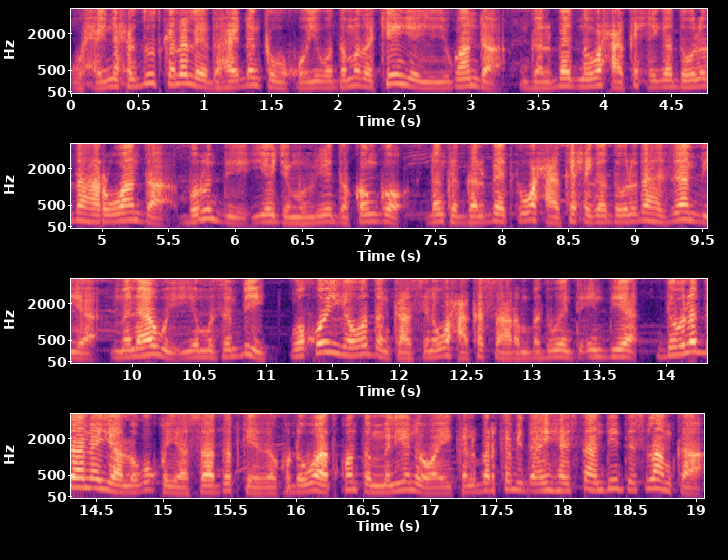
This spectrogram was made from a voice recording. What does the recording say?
waxayna xuduud kala leedahay dhanka waqooyi waddamada kenya iyo yuganda galbeedna waxaa ka xiga dowladaha ruwanda burundi iyo jamhuuriyadda kongo dhanka galbeedka waxaa ka xiga dowladaha zambiya malaawi iyo mosambiik waqooyiga waddankaasina waxaa ka saaran badweynta indiya. Dowladdan ayaa lagu qiyaasaa dadkeeda ku dhowaad konton milyan oo ay kalbar ka mid ay haystaan diinta islaamka.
